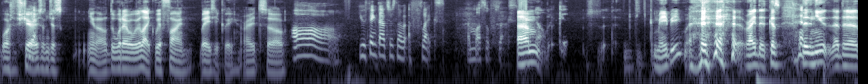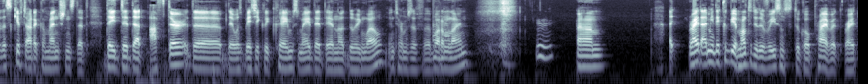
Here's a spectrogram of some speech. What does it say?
worth of shares and just you know do whatever we like. We're fine, basically, right? So Oh, you think that's just a, a flex, a muscle flex? um, No, maybe right because the new the, the the skift article mentions that they did that after the there was basically claims made that they're not doing well in terms of uh, bottom Uh-huh. line Mhm. um I, right i mean there could be a multitude of reasons to go private right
